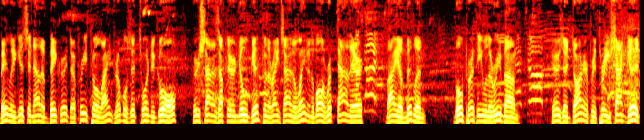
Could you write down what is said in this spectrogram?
Bailey gets it out of Baker at the free throw line, dribbles it toward the goal. Her shot is up there, no good from the right side of the lane, and the ball ripped out of there by a Midland. Boperthy with a rebound. Here's a Donner for three, shot good.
